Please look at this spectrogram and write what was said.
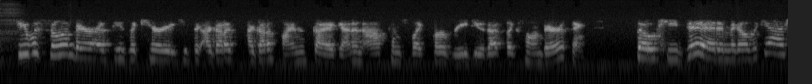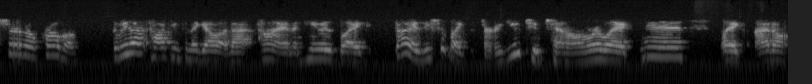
he was so embarrassed. He's like, Carrie, he's like, I gotta I gotta find this guy again and ask him to like for a redo. That's like so embarrassing. So he did, and Miguel's like, Yeah, sure, no problem. So we got talking to Miguel at that time, and he was like, Guys, you should like start a YouTube channel. And we're like, eh, like I don't,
